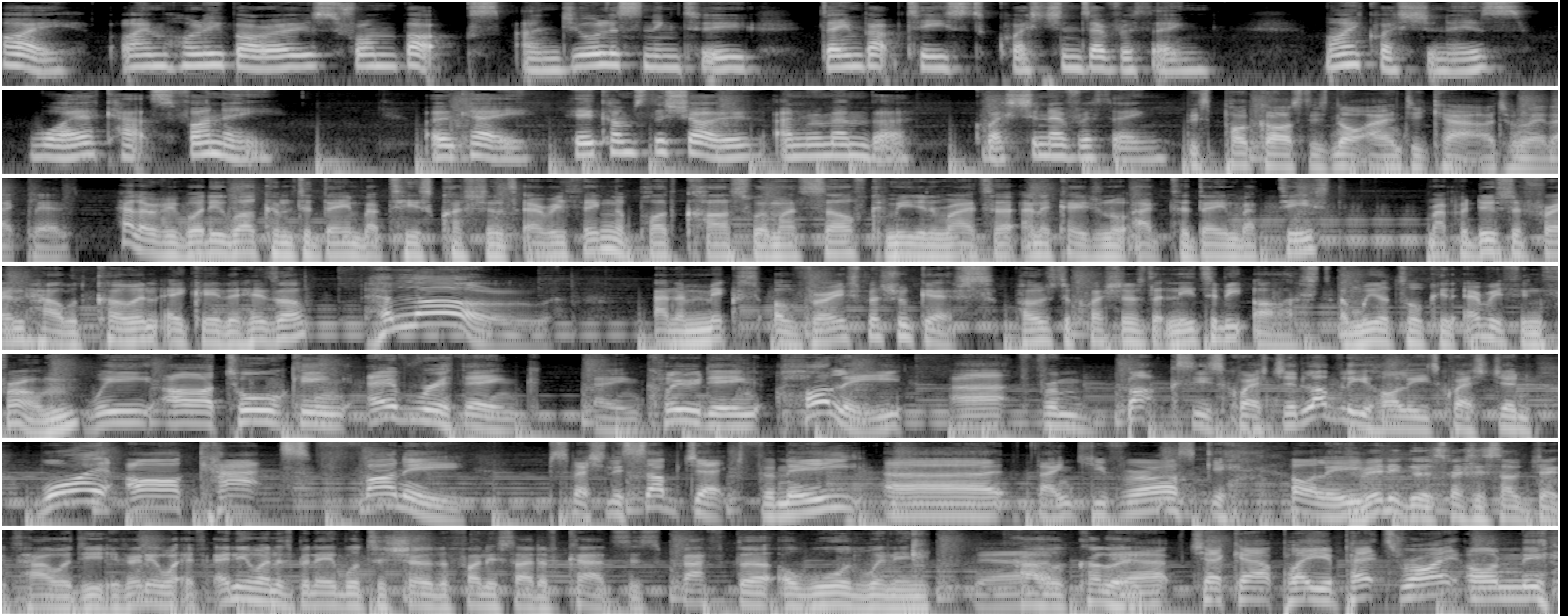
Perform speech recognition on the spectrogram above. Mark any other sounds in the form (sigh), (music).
Hi, I'm Holly Burrows from Bucks, and you're listening to Dane Baptiste Questions Everything. My question is, why are cats funny? Okay, here comes the show, and remember, question everything. This podcast is not anti-cat. I just want to make that clear. Hello, everybody. Welcome to Dane Baptiste Questions Everything, a podcast where myself, comedian, writer, and occasional actor Dane Baptiste, my producer friend Howard Cohen, aka the Hizzo, Hello. And a mix of very special guests pose the questions that need to be asked. And we are talking everything from We are talking everything, including Holly uh, from Bucks's question. Lovely Holly's question. Why are cats funny? Specialist subject for me. Uh, thank you for asking, (laughs) Holly. really good specialist subject, Howard. If anyone, if anyone has been able to show the funny side of cats, it's BAFTA award-winning Howard Cohen. Yeah, check out Play Your Pets Right on the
